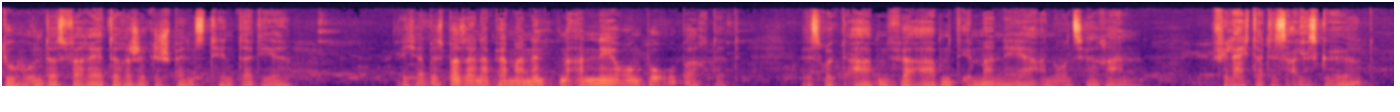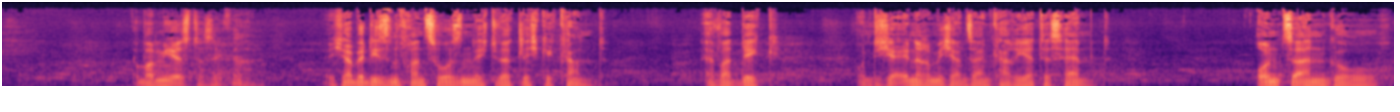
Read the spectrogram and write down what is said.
Du und das verräterische Gespenst hinter dir. Ich habe es bei seiner permanenten Annäherung beobachtet. Es rückt Abend für Abend immer näher an uns heran. Vielleicht hat es alles gehört? Aber mir ist das egal. Ich habe diesen Franzosen nicht wirklich gekannt. Er war dick und ich erinnere mich an sein kariertes Hemd. Und seinen Geruch.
